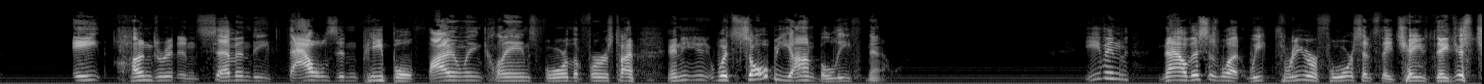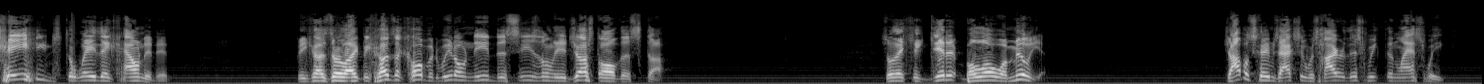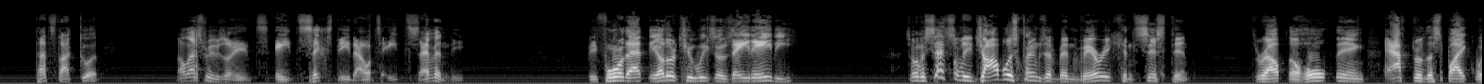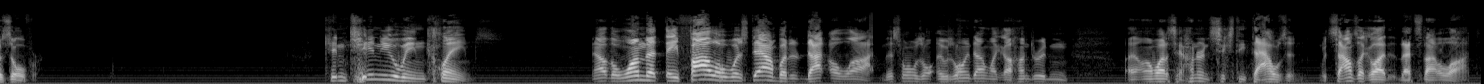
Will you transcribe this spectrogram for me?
870,000 people filing claims for the first time. And what's so beyond belief now, even now, this is what, week three or four since they changed, they just changed the way they counted it. Because they're like, because of COVID, we don't need to seasonally adjust all this stuff. So they could get it below a million. Jobless claims actually was higher this week than last week. That's not good. Now, last week was 860. Now it's 870. Before that, the other two weeks, it was 880. So essentially, jobless claims have been very consistent throughout the whole thing after the spike was over. Continuing claims. Now, the one that they follow was down, but not a lot. This one was it was only down like a 100 and I want to say 160,000, which sounds like a lot. That's not a lot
